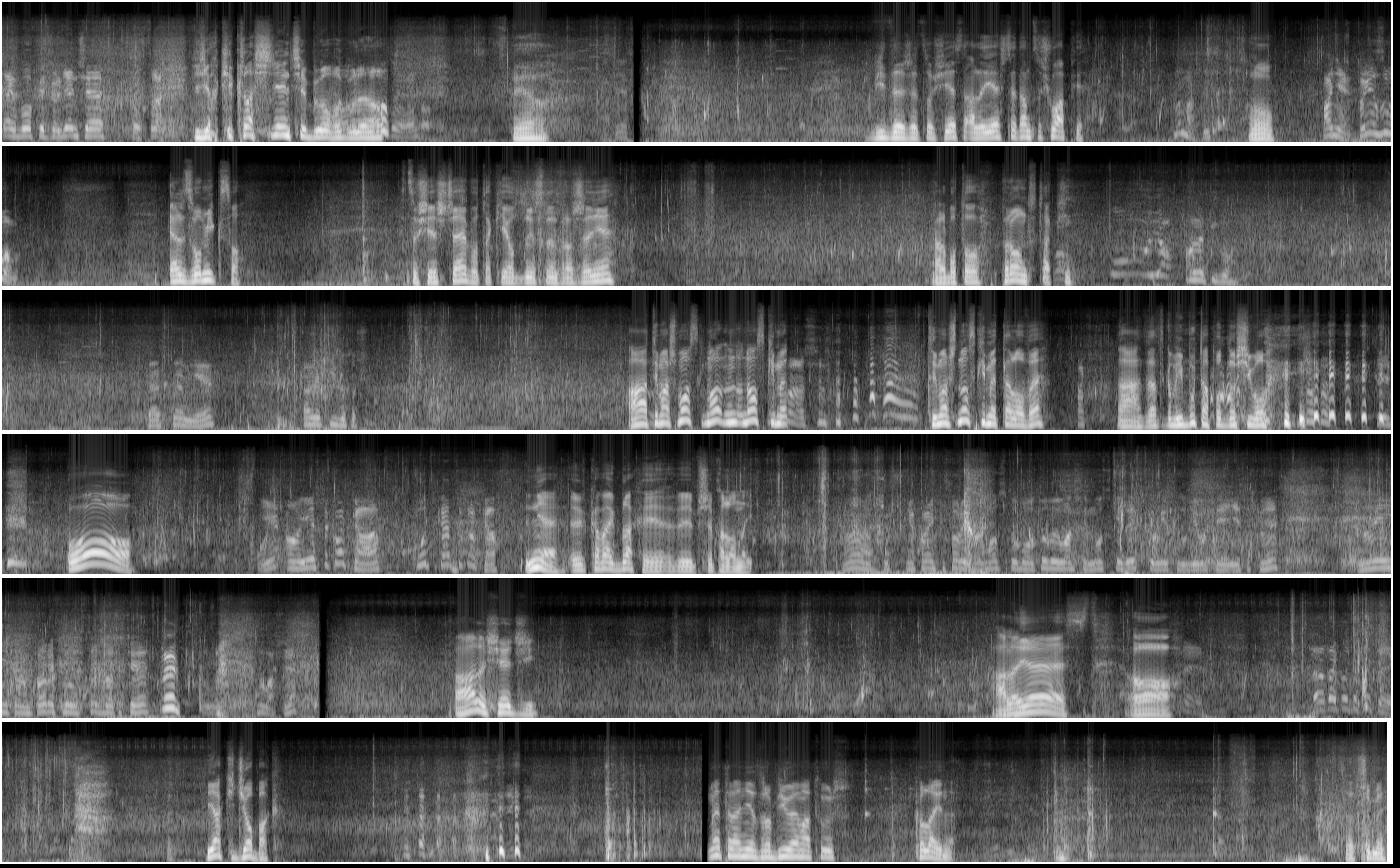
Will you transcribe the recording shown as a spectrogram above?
Tak było pierdzielnięcie, to strach. Jakie klaśnięcie było w ogóle, no. to, to. Jo. Widzę, że coś jest, ale jeszcze tam coś łapie. No masz. już. O, A nie, to jest złom. El Złomikso. Coś jeszcze, bo takie odniosłem wrażenie. Albo to prąd taki. O ja, ale pizło. Tak na mnie, ale pizło coś. A, ty masz moski, mo, noski, me, ty masz noski metalowe? Tak. A, dlatego mi buta podnosiło. o! nie, o jeszcze kładka. Kłódka czy kładka? Nie, y, kawałek blachy y, przepalonej. A, już nie powiem historii do mostu, bo tu był właśnie most kiedyś, w tym miejscu gdzie właśnie jesteśmy. No i tam parę chwil wstecz zobaczycie. No właśnie. Ale siedzi. Ale jest. O, Dawaj go do kuty. jaki dziobak. Metra nie zrobiłem, a tu już kolejne. Zobaczymy,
